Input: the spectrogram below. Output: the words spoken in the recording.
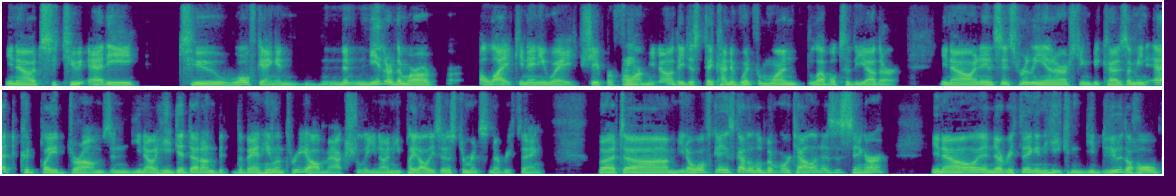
you know, to to Eddie to Wolfgang, and n- neither of them are alike in any way, shape, or Right. form. You know, they just they kind of went from one level to the other you know, and it's it's really interesting because I mean Ed could play drums and you know he did that on the Van Halen three album actually, you know, and he played all these instruments and everything. But um, you know, Wolfgang's got a little bit more talent as a singer, you know, and everything, and he can do the whole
